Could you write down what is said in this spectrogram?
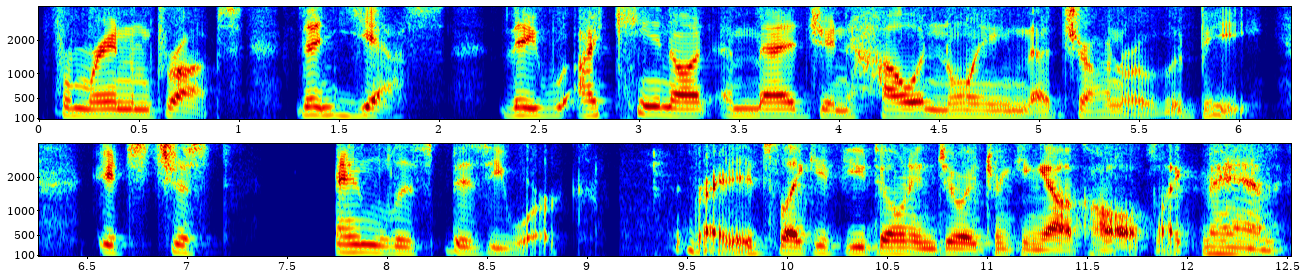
from random drops, then yes, they I cannot imagine how annoying that genre would be. It's just endless busy work. Right. It's like if you don't enjoy drinking alcohol, it's like, man,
